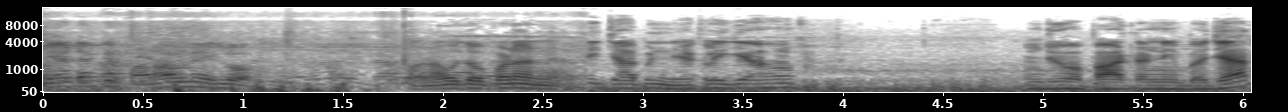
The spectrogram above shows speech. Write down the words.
મેડમ કે ભણાવ નહીં લો. ભણાવ તો પડે ને. ચા પીને નીકળી ગયા હો. જુઓ પાટણની બજાર.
